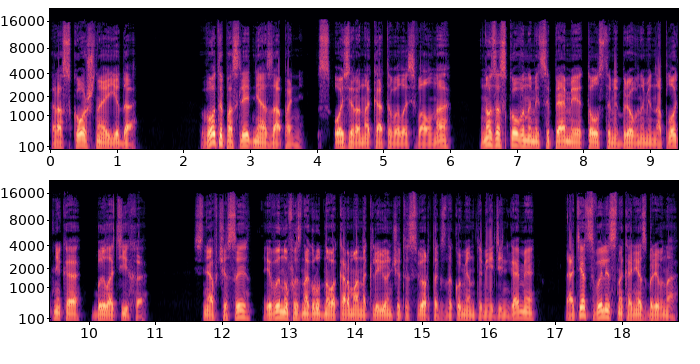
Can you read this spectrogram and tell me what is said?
Роскошная еда. Вот и последняя запань. С озера накатывалась волна, но за скованными цепями толстыми бревнами на плотника было тихо. Сняв часы и вынув из нагрудного кармана клеенчатый сверток с документами и деньгами, отец вылез на конец бревна.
